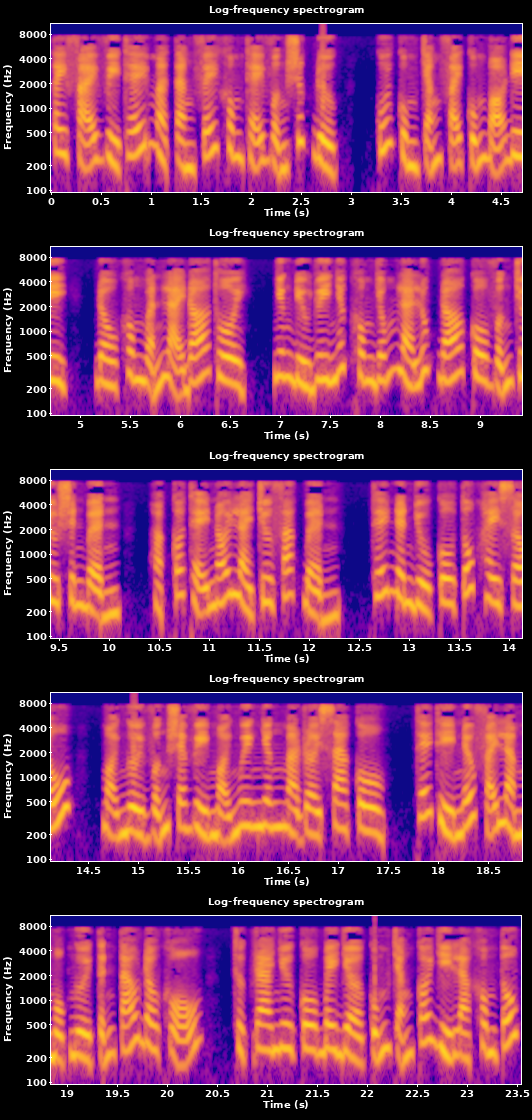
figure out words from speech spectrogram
tay phải vì thế mà tàn phế không thể vận sức được, cuối cùng chẳng phải cũng bỏ đi, đầu không ngoảnh lại đó thôi, nhưng điều duy nhất không giống là lúc đó cô vẫn chưa sinh bệnh, hoặc có thể nói là chưa phát bệnh, thế nên dù cô tốt hay xấu, mọi người vẫn sẽ vì mọi nguyên nhân mà rời xa cô, thế thì nếu phải làm một người tỉnh táo đau khổ, thực ra như cô bây giờ cũng chẳng có gì là không tốt,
